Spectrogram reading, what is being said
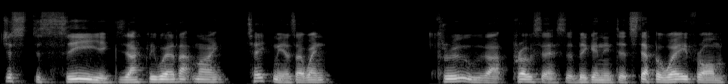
just to see exactly where that might take me as I went through that process of beginning to step away from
